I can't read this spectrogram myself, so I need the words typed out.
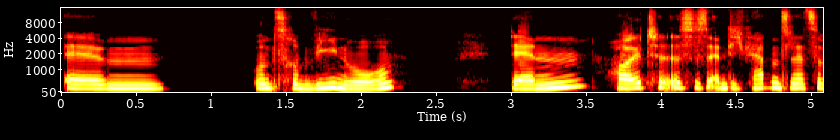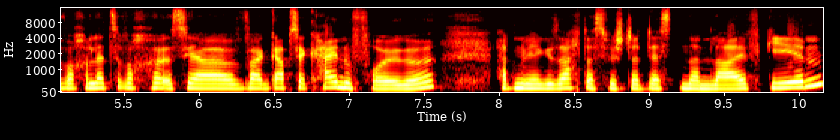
Ähm, unserem Vino. Denn heute ist es endlich, wir hatten es letzte Woche, letzte Woche ist ja, gab es ja keine Folge, hatten wir gesagt, dass wir stattdessen dann live gehen.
